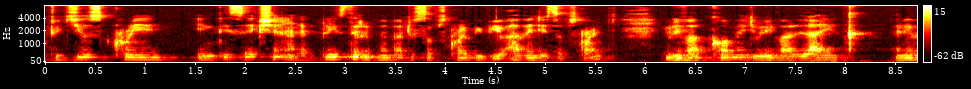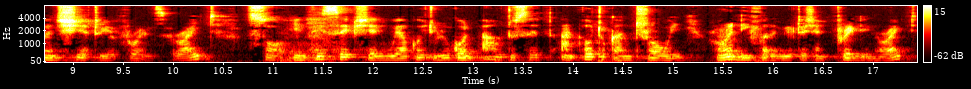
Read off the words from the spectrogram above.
to GeoScreen in this section and please remember to subscribe if you haven't yet subscribed. You leave a comment, you leave a like and even share to your friends, right? So in this section we are going to look on how to set an AutoCAD drawing ready for the mutation printing, right?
